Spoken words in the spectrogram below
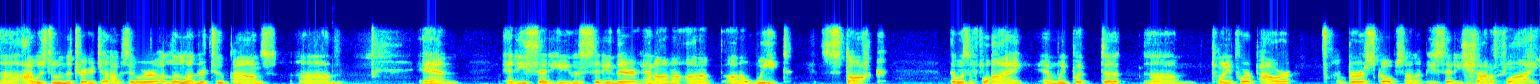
Uh, I was doing the trigger jobs. They were a little under two pounds. Um, and and he said he was sitting there and on a on a on a wheat stalk there was a fly and we put uh, um, 24 power burr scopes on him. He said he shot a fly.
